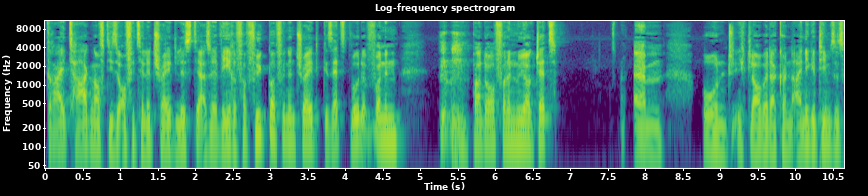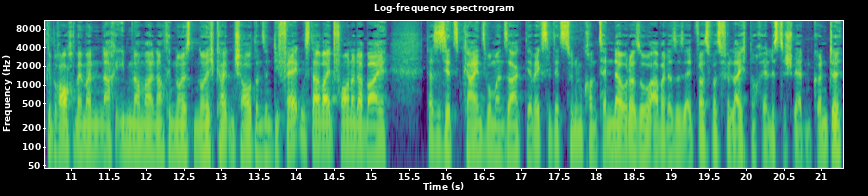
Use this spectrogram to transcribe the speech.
drei Tagen auf diese offizielle Trade-Liste, also er wäre verfügbar für den Trade, gesetzt wurde von den, pardon, von den New York Jets. Ähm, und ich glaube, da können einige Teams es gebrauchen. Wenn man nach ihm nochmal nach den neuesten Neuigkeiten schaut, dann sind die Falcons da weit vorne dabei. Das ist jetzt keins, wo man sagt, der wechselt jetzt zu einem Contender oder so, aber das ist etwas, was vielleicht noch realistisch werden könnte.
